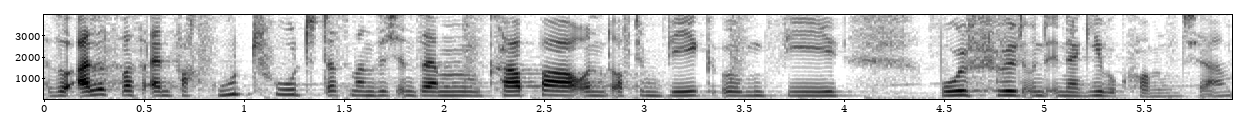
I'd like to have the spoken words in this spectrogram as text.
Also alles, was einfach gut tut, dass man sich in seinem Körper und auf dem Weg irgendwie wohlfühlt und Energie bekommt. Ja.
